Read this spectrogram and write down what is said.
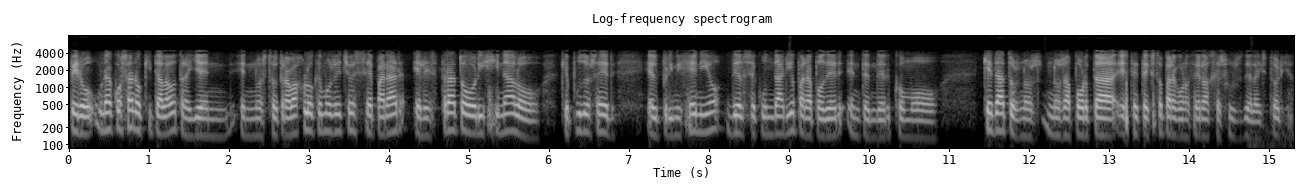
Pero una cosa no quita la otra y en, en nuestro trabajo lo que hemos hecho es separar el estrato original o que pudo ser el primigenio del secundario para poder entender cómo, qué datos nos, nos aporta este texto para conocer al Jesús de la historia.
